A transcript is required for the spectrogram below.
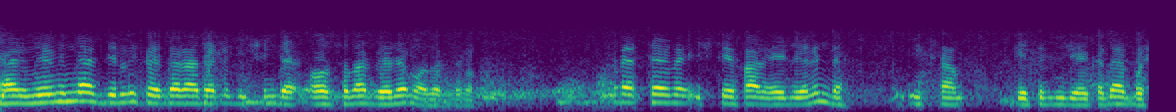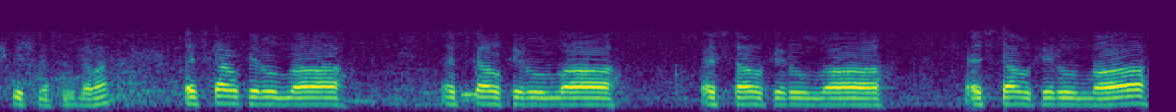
Yani müminler birlik ve beraberlik içinde olsalar böyle mi olur durum? Evet tevbe istiğfar eyleyelim de İslam getirinceye kadar boş geçmesin zaman. Estağfirullah, Estağfirullah, Estağfirullah, Estağfirullah,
